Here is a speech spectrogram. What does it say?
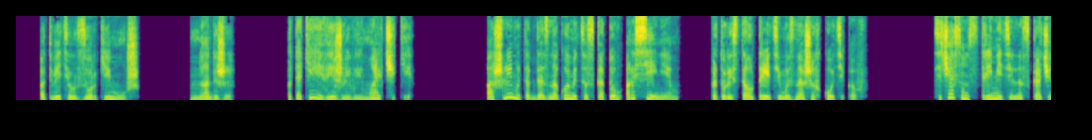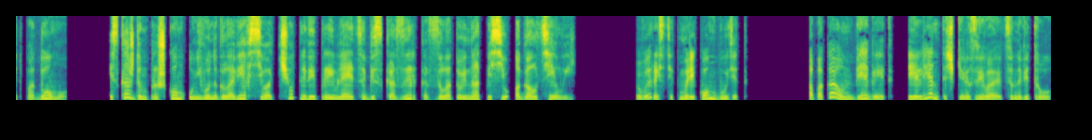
— ответил зоркий муж. «Надо же! А такие вежливые мальчики!» А шли мы тогда знакомиться с котом Арсением, который стал третьим из наших котиков. Сейчас он стремительно скачет по дому, и с каждым прыжком у него на голове все отчетливее проявляется бескозырка с золотой надписью «Оголтелый». Вырастет, моряком будет. А пока он бегает, и ленточки развиваются на ветру.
